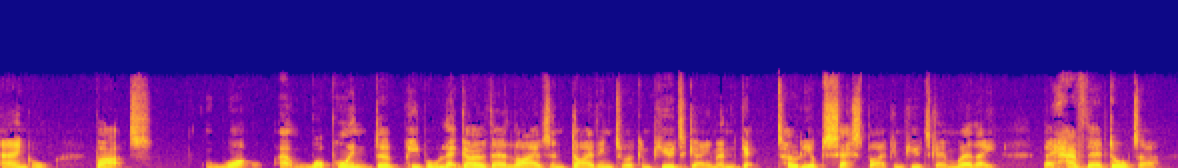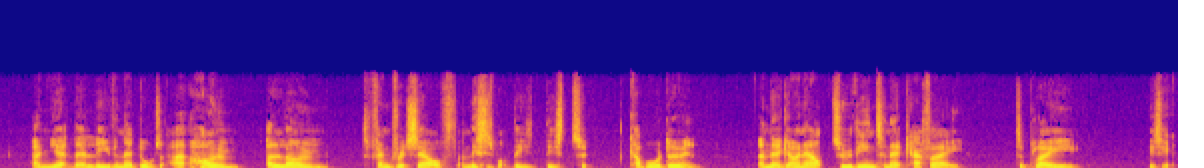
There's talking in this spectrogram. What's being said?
angle. But what at what point do people let go of their lives and dive into a computer game and get totally obsessed by a computer game where they they have their daughter and yet they're leaving their daughter at home alone to fend for itself? And this is what these these two couple are doing. And they're going out to the internet cafe to play is it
